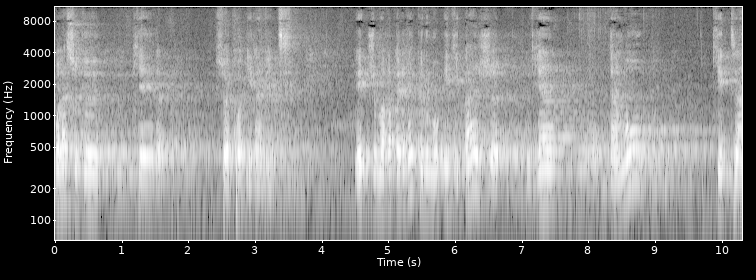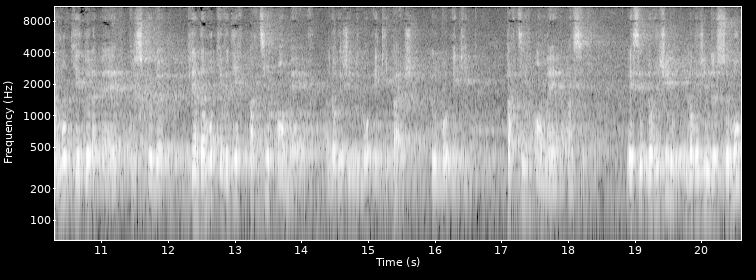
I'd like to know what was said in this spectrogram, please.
Voilà ce que Pierre, ce à quoi il invite. Et je me rappellerai que le mot équipage vient euh, d'un mot qui est un mot qui est de la mer, puisque le vient d'un mot qui veut dire partir en mer, à l'origine du mot équipage, le mot équipe, partir en mer ainsi. Et c'est l'origine de ce mot,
